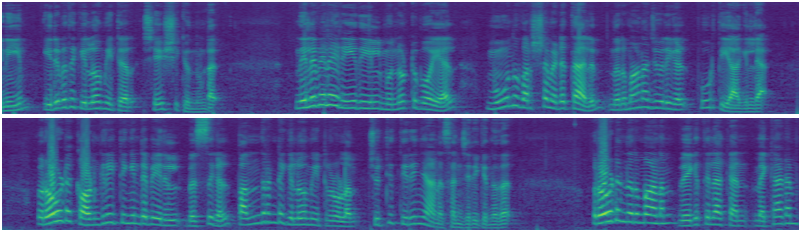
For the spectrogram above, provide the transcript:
ഇനിയും ഇരുപത് കിലോമീറ്റർ ശേഷിക്കുന്നുണ്ട്. നിലവിലെ രീതിയിൽ മുന്നോട്ടു പോയാൽ മൂന്ന് വർഷമെടുത്താലും നിർമ്മാണ ജോലികൾ പൂർത്തിയാകില്ല. റോഡ് കോൺക്രീറ്റിംഗിന്റെ പേരിൽ ബസ്സുകൾ പന്ത്രണ്ട് കിലോമീറ്ററോളം ചുറ്റിത്തിരിഞ്ഞാണ് സഞ്ചരിക്കുന്നത്. റോഡ് നിർമ്മാണം വേഗത്തിലാക്കാൻ മെക്കാഡം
